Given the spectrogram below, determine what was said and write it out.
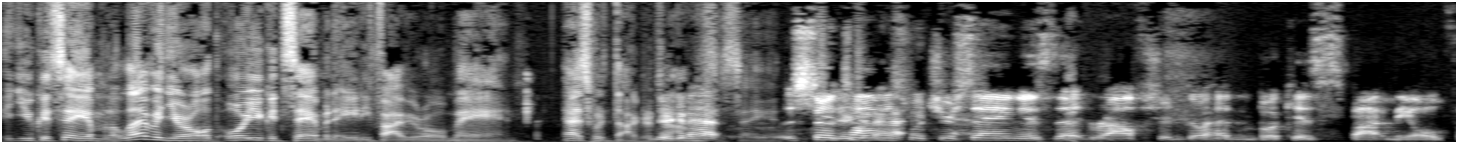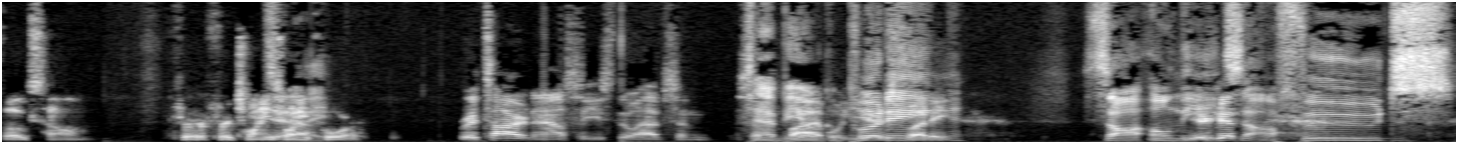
You could say I'm an eleven year old, or you could say I'm an eighty five year old man. That's what Doctor You're Thomas gonna have- is saying. So, You're Thomas, ha- what you're saying is that Ralph should go ahead and book his spot in the old folks' home for for 2024. Retire now, so you still have some some Tapioca viable pudding. years, buddy. Saw only You're eat good- saw foods.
